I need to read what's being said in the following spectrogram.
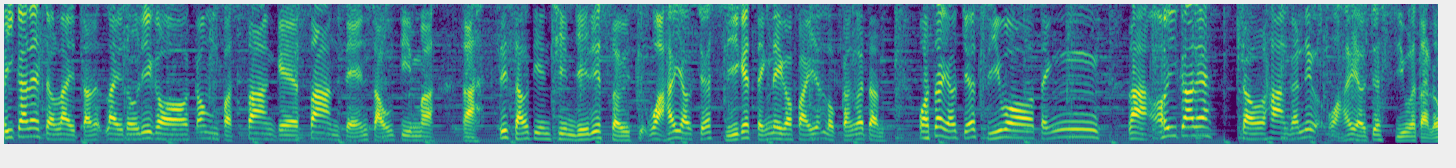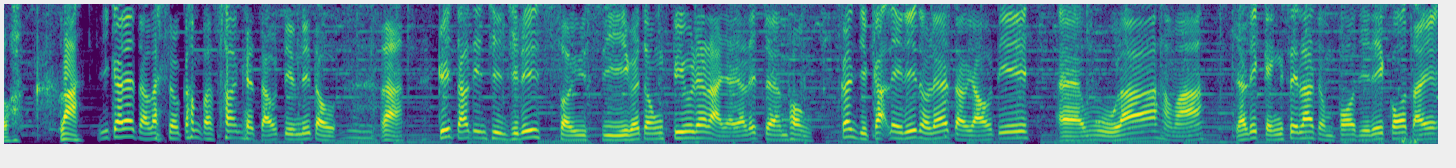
我依家咧就嚟到嚟到呢個金佛山嘅山頂酒店啊！嗱，啲酒店貼住啲瑞士，哇，喺有雀屎嘅，頂你個肺！一錄緊嗰陣，哇，真係有雀屎喎，頂！嗱，我依家咧就行緊呢個，哇，喺有雀屎喎，大佬！嗱，依家咧就嚟到金佛山嘅酒店呢度，嗱，嗰啲酒店貼住啲瑞士嗰種 feel 咧，嗱，又有啲帳篷，跟住隔離呢度咧就有啲誒湖啦，係嘛？有啲景色啦，仲播住啲歌仔，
